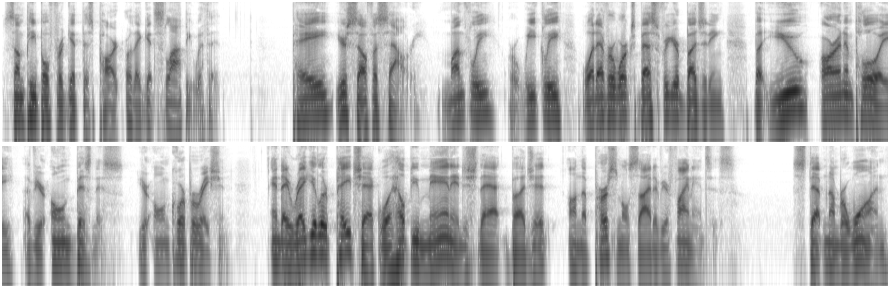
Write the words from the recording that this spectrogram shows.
some people forget this part or they get sloppy with it. Pay yourself a salary, monthly or weekly, whatever works best for your budgeting, but you are an employee of your own business, your own corporation. And a regular paycheck will help you manage that budget on the personal side of your finances. Step number one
